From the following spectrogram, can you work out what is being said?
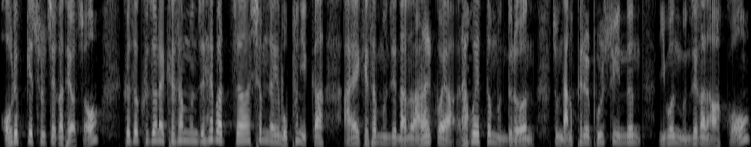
어렵게 출제가 되었죠. 그래서 그 전에 계산 문제 해봤자 시험장에 못 푸니까 아예 계산 문제 나는 안 할 거야 라고 했던 분들은 좀 낭패를 볼 수 있는 이번 문제가 나왔고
